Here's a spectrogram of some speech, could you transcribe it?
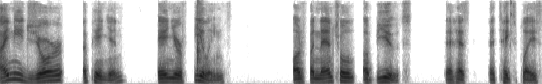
I need your opinion and your feelings on financial abuse that has that takes place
